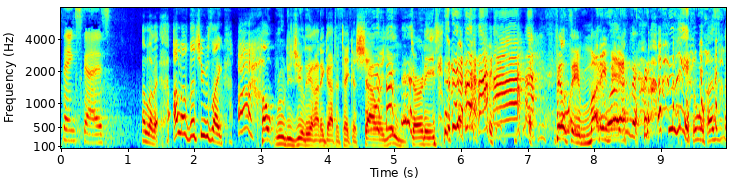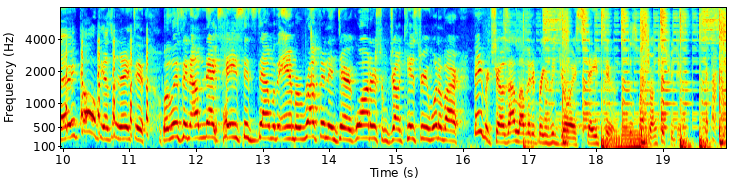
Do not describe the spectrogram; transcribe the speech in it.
Thanks, guys. I love it. I love that she was like, I hope Rudy Giuliani got to take a shower, you dirty, filthy, muddy It man. very, it was very cold yesterday too. Well, listen. Up next, Hayes sits down with Amber Ruffin and Derek Waters from Drunk History, one of our favorite shows. I love it. It brings me joy. Stay tuned. This is my drunk history dance.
